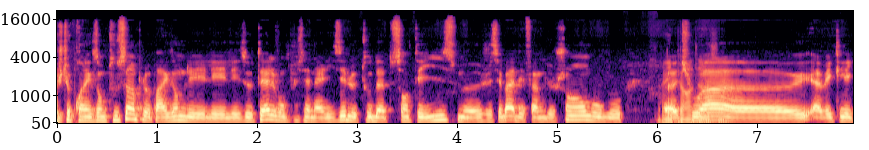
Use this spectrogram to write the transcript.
je te prends un exemple tout simple. Par exemple, les, hôtels vont plus analyser le taux d'absentéisme, euh, je sais pas, des femmes de chambre ou, euh, tu vois, euh, avec les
